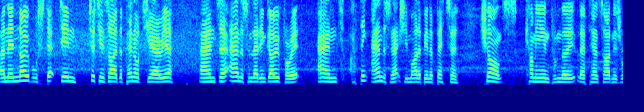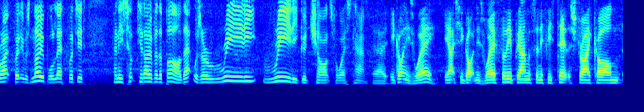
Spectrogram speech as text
and then Noble stepped in just inside the penalty area, and uh, Anderson let him go for it. And I think Anderson actually might have been a better chance coming in from the left-hand side on his right foot. It was Noble left-footed, and he's hooked it over the bar. That was a really, really good chance for West Ham. Yeah, he got in his way. He actually got in his way. Felipe Anderson, if he's take the strike on,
